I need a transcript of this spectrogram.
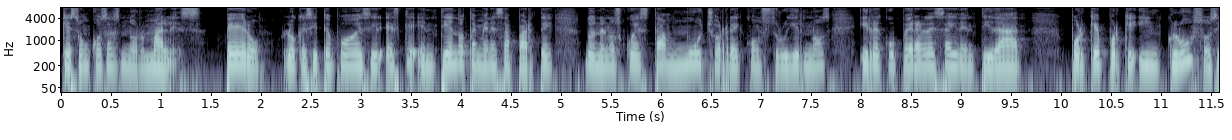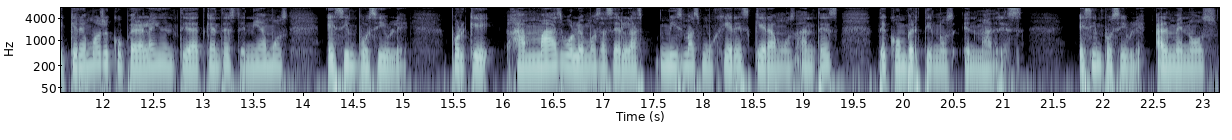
que son cosas normales. Pero lo que sí te puedo decir es que entiendo también esa parte donde nos cuesta mucho reconstruirnos y recuperar esa identidad, ¿Por qué? Porque incluso si queremos recuperar la identidad que antes teníamos, es imposible, porque jamás volvemos a ser las mismas mujeres que éramos antes de convertirnos en madres. Es imposible, al menos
